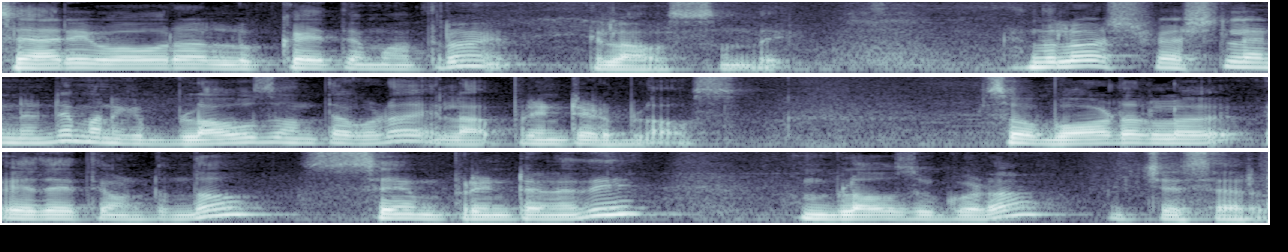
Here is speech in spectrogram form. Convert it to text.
శారీ ఓవరాల్ లుక్ అయితే మాత్రం ఇలా వస్తుంది. ఇందులో స్పెషల్ ఏంటంటే మనకి బ్లౌజ్ అంతా కూడా ఇలా ప్రింటెడ్ బ్లౌజ్. సో బార్డర్లో ఏదైతే ఉంటుందో సేమ్ ప్రింట్ అనేది బ్లౌజ్ కూడా ఇచ్చేశారు.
